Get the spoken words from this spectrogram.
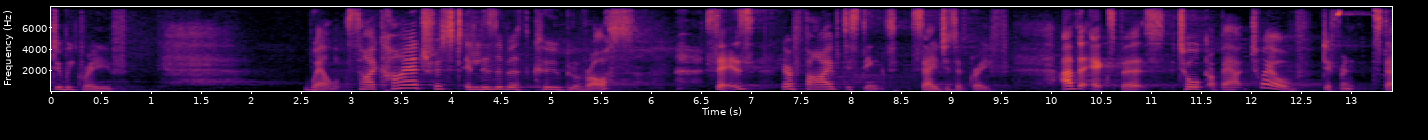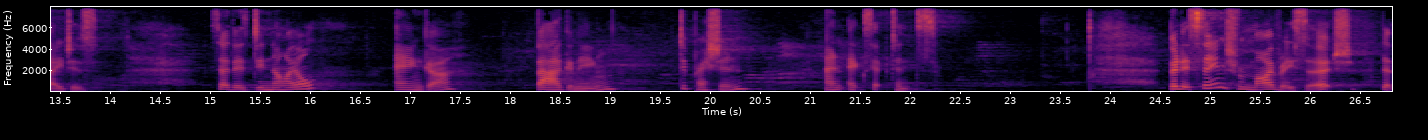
do we grieve? Well, psychiatrist Elisabeth Kubler Ross says there are five distinct stages of grief. Other experts talk about 12 different stages. So there's denial, anger, bargaining, depression, and acceptance. But it seems from my research that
